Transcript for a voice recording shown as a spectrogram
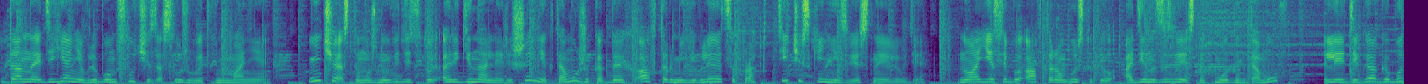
Данное деяние в любом случае заслуживает внимания. Не часто можно увидеть столь оригинальные решения, к тому же, когда их авторами являются практически неизвестные люди. Ну а если бы автором выступил один из известных модных домов, Леди Гага бы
